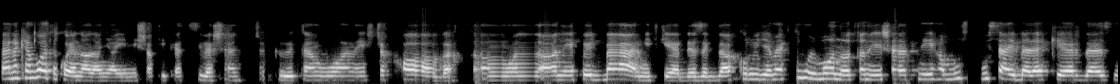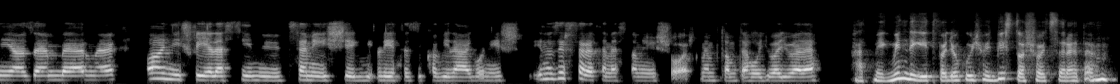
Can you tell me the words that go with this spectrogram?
Bár nekem voltak olyan alanyaim is, akiket szívesen csak ültem volna, és csak hallgattam volna, anélkül, hogy bármit kérdezek, de akkor ugye meg túl monoton, és hát néha muszáj belekérdezni az embernek, annyiféle színű személyiség létezik a világon, és én azért szeretem ezt a műsort. Nem tudom, te hogy vagy vele. Hát még mindig itt vagyok, úgyhogy biztos, hogy szeretem.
